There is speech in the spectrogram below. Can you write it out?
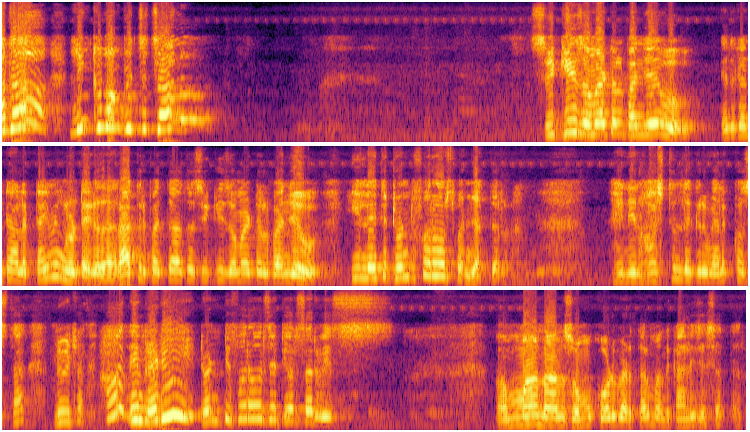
అదా లింక్ పంపించు చాలు. స్విగ్గీ జొమాటోలు పనిచేయవు. ఎందుకంటే వాళ్ళకి టైమింగ్లు ఉంటాయి కదా. రాత్రి పది తర్వాత స్విగ్గీ జొమాటోలు పనిచేయవు. వీళ్ళైతే ట్వంటీ ఫోర్ అవర్స్ పనిచేస్తారు. నేను హాస్టల్ దగ్గర వెనక్కి వస్తా నువ్వు ఇట్లా నేను ready. Twenty four hours at your service. అమ్మ నాన్న సొమ్ము కోడి పెడతారు మంది ఖాళీ చేసేస్తారు.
